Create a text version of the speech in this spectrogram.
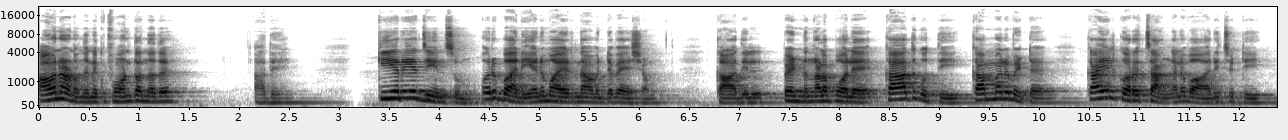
അവനാണോ നിനക്ക് ഫോൺ തന്നത്? അതെ. കീറിയ ജീൻസും ഒരു ബനിയനുമായിരുന്ന അവന്റെ വേഷം. കാതിൽ പെണ്ണുങ്ങളെപ്പോലെ കാത് കുത്തി കമ്മലുമിട്ട് കയ്യിൽ കുറച്ച് അങ്ങല വാരി ചുറ്റി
